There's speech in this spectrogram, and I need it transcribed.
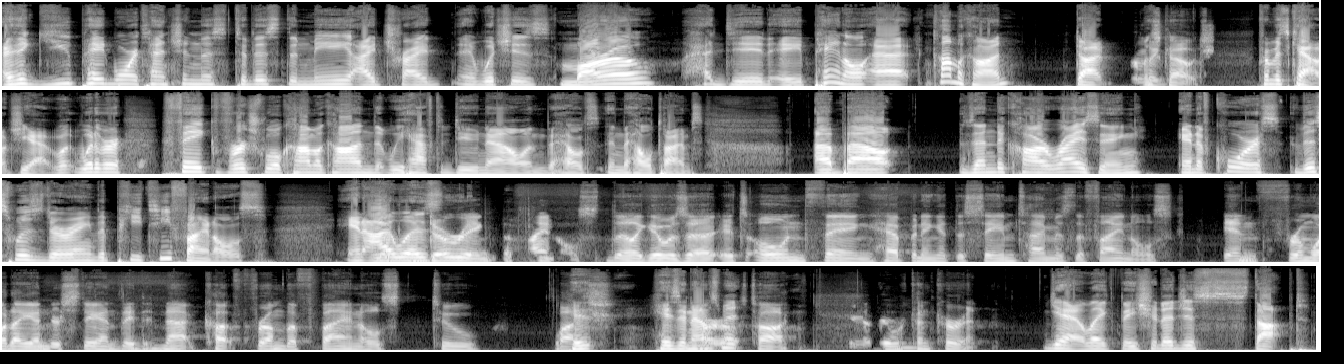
I think you paid more attention this to this than me. I tried, eh, which is Maro did a panel at Comic Con. Dot From his couch. from his couch. Yeah, whatever fake virtual Comic Con that we have to do now in the hell in the hell times about Zendikar Rising, and of course, this was during the PT finals, and I was during the finals. Like it was a its own thing happening at the same time as the finals. And mm. from what I understand, they did not cut from the finals to watch his his announcement. Talk. Yeah, they were concurrent. Yeah, like they should have just stopped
